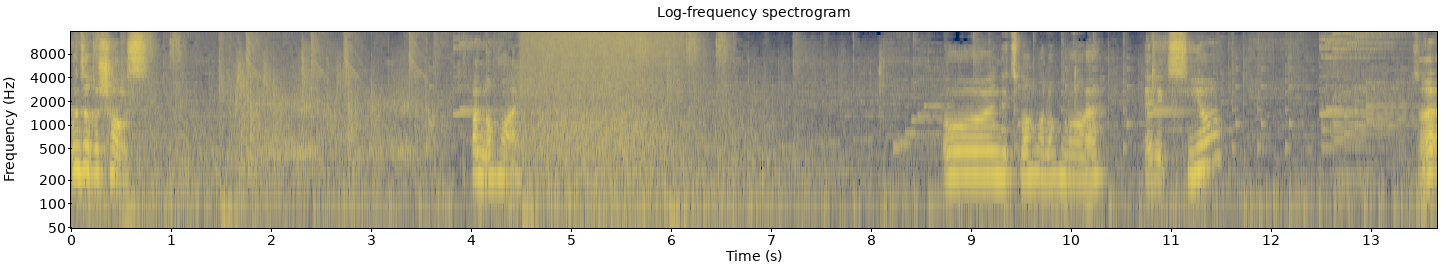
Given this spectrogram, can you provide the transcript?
unsere Chance. Komm nochmal. Und jetzt machen wir nochmal Elixier. So.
